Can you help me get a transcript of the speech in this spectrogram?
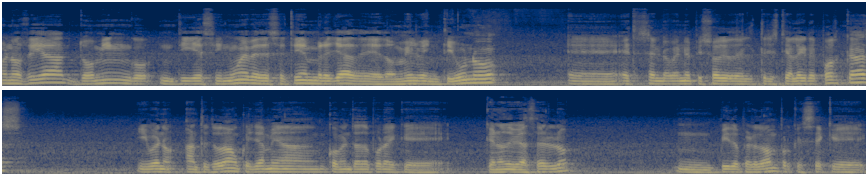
Buenos días, domingo 19 de septiembre ya de 2021. Eh, este es el noveno episodio del Triste Alegre Podcast. Y bueno, ante todo, aunque ya me han comentado por ahí que, no debía hacerlo, mm, pido perdón porque sé que,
